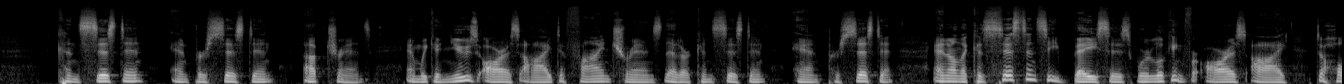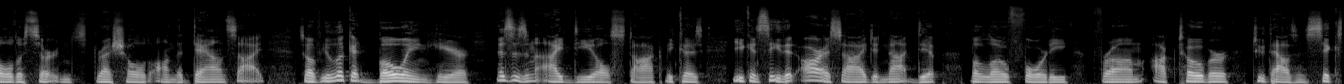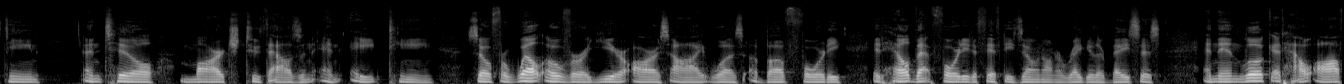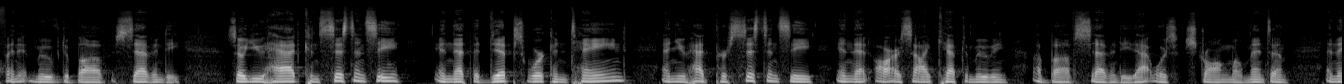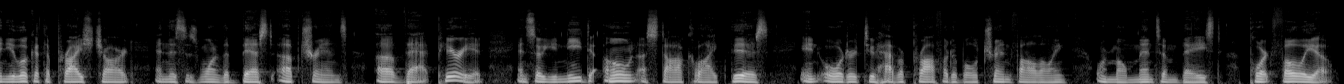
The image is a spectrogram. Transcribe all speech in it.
consistent and persistent uptrends. And we can use RSI to find trends that are consistent and persistent. And on the consistency basis, we're looking for RSI to hold a certain threshold on the downside. So if you look at Boeing here, this is an ideal stock because you can see that RSI did not dip below 40 from October 2016 until March 2018. So for well over a year, RSI was above 40. It held that 40 to 50 zone on a regular basis and then look at how often it moved above 70. So you had consistency in that the dips were contained, and you had persistency in that RSI kept moving above 70. That was strong momentum. And then you look at the price chart, and this is one of the best uptrends of that period. And so you need to own a stock like this in order to have a profitable trend following or momentum based portfolio.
